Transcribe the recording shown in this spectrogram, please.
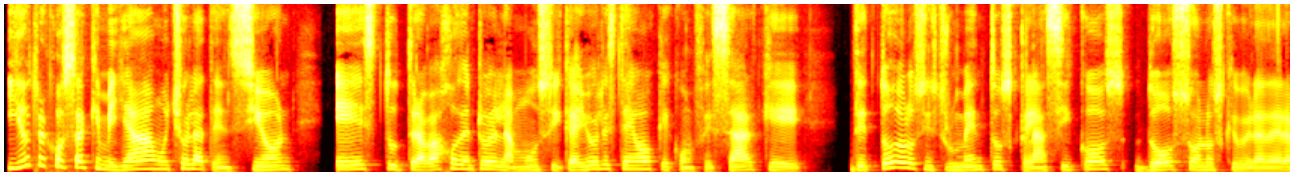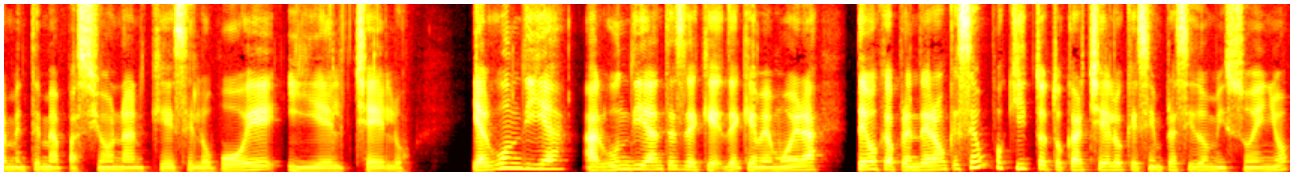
Y otra cosa que me llama mucho la atención es tu trabajo dentro de la música. Yo les tengo que confesar que de todos los instrumentos clásicos, dos son los que verdaderamente me apasionan, que es el oboe y el cello. Y algún día, algún día antes de que, de que me muera, tengo que aprender, aunque sea un poquito, a tocar cello, que siempre ha sido mi sueño,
